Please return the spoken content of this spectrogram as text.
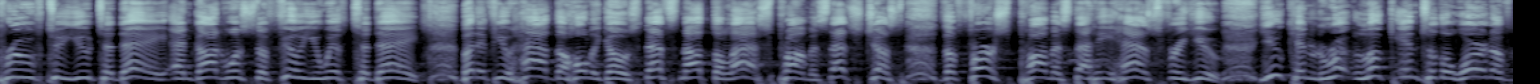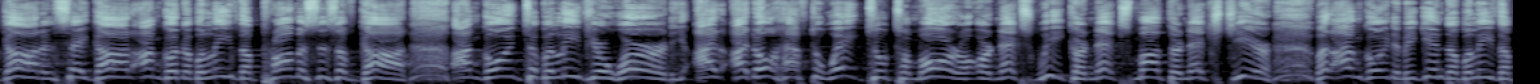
prove to you today and God wants to fill you with today. But if you have the Holy Ghost, that's not the last promise. That's just the first promise that He has for you. You can look into the Word of God and say, God, I'm going to believe the promises of God. I'm going to believe your Word. I, I don't have to wait till tomorrow or next week or next month or next year, but I'm going to begin to believe the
